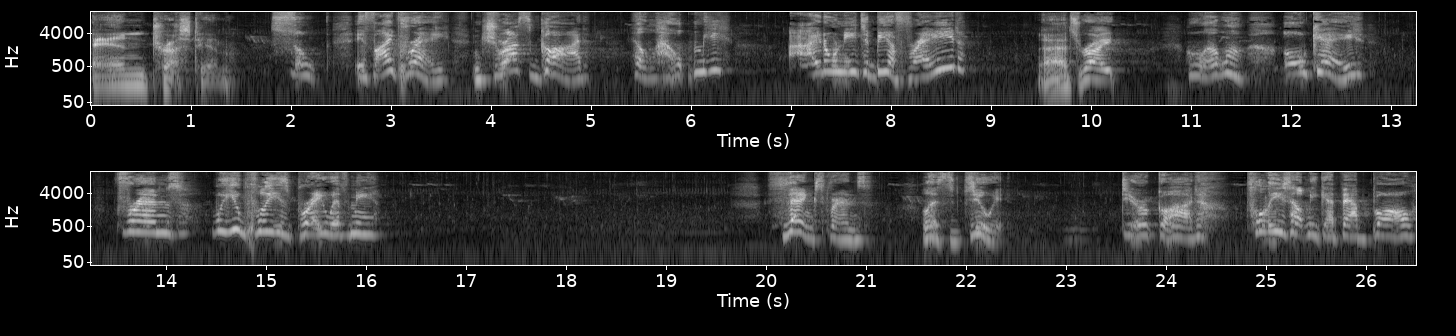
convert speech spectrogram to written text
and trust Him. So, if I pray and trust God, He'll help me? I don't need to be afraid? That's right. Well, okay. Friends, will you please pray with me? Thanks, friends. Let's do it. Dear God, please help me get that ball.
